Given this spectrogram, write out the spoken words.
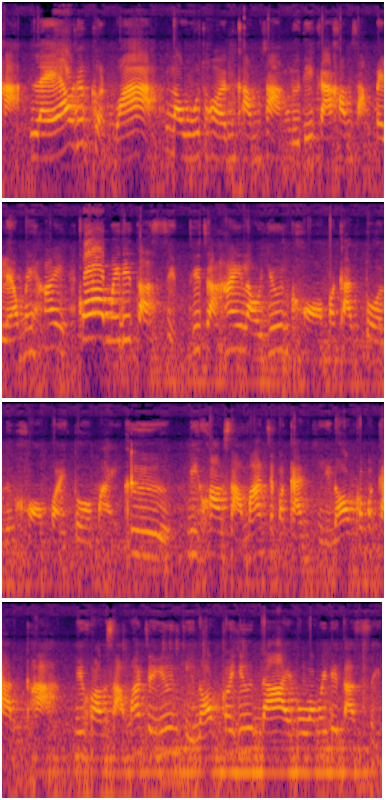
ค่ะ แล้วถ้าเกิดว่าเราอุทธรณ์คำสั่งหรือดีกาคำสั่งไปแล้วไม่ให้ ก็ไม่ได้ตัดสิทธิ์ที่จะให้เราายื่นขอประกันตัวหรือขอปล่อยตัวใหม่ คือ มีความสามารถจะประกันกี่รอบก็ประกันค่ะ มีความสามารถจะยื่นกี่รอบก็ยื่นได้ เพราะว่าไม่ได้ตัดสิน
